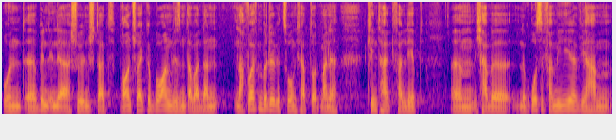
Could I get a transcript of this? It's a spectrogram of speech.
Und äh, bin in der schönen Stadt Braunschweig geboren. Wir sind aber dann nach Wolfenbüttel gezogen. Ich habe dort meine Kindheit verlebt. Ähm, ich habe eine große Familie. Wir haben,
